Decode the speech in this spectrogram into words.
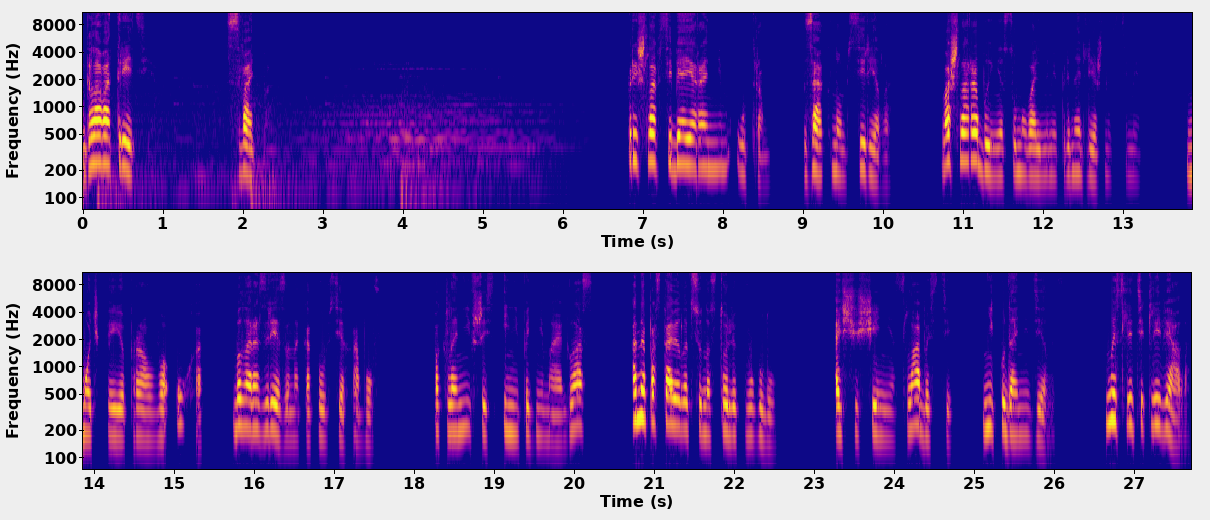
Глава третья. Свадьба. Пришла в себя я ранним утром. За окном серела. Вошла рабыня с умывальными принадлежностями. Мочка ее правого уха была разрезана, как и у всех рабов. Поклонившись и не поднимая глаз, она поставила все на столик в углу. Ощущение слабости никуда не делось. Мысли текли вяло.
